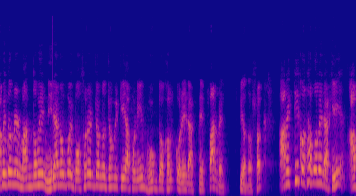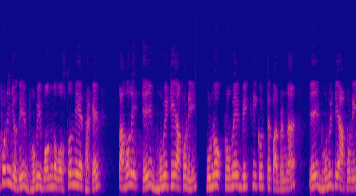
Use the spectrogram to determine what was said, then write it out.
আবেদনের মাধ্যমে নিরানব্বই বছরের জন্য জমিটি আপনি ভোগ দখল করে রাখতে পারবেন। প্রিয় দর্শক, আরেকটি কথা বলে রাখি, আপনি যদি ভূমি বন্দোবস্ত নিয়ে থাকেন, তাহলে এই ভূমিটি আপনি কোনো ক্রমে বিক্রি করতে পারবেন না। এই ভূমিটি আপনি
